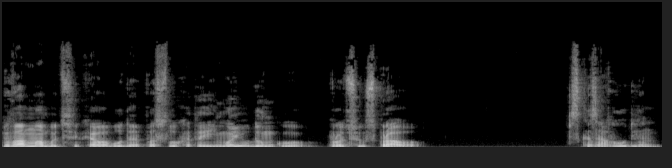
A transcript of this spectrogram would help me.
Вам, мабуть, цікаво буде послухати й мою думку про цю справу, сказав Гудвін,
